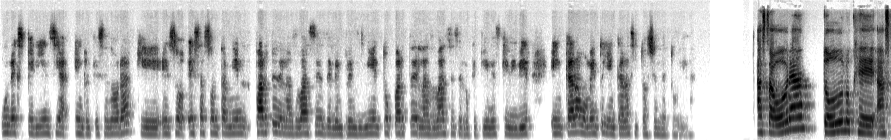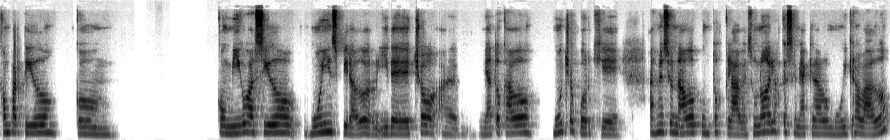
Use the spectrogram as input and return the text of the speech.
una experiencia enriquecedora, que eso, esas son también parte de las bases del emprendimiento, parte de las bases de lo que tienes que vivir en cada momento y en cada situación de tu vida. Hasta ahora, todo lo que has compartido con conmigo ha sido muy inspirador y de hecho ah, me ha tocado mucho porque has mencionado puntos claves. Uno de los que se me ha quedado muy grabado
